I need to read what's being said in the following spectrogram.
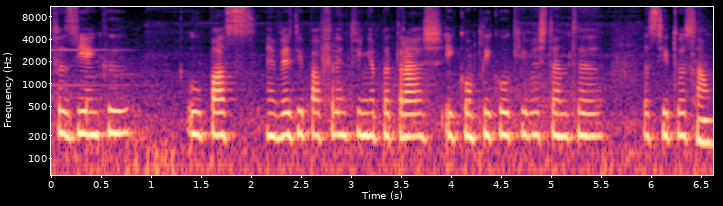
faziam que o passo, em vez de ir para a frente, vinha para trás e complicou aqui bastante a situação.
